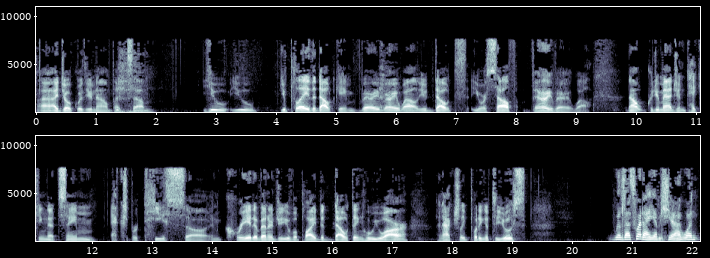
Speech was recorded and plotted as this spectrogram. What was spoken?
I, I joke with you now, but um, you you you play the doubt game very very well. You doubt yourself very very well. Now, could you imagine taking that same expertise uh, and creative energy you've applied to doubting who you are and actually putting it to use? Well, that's what I am here. I want,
